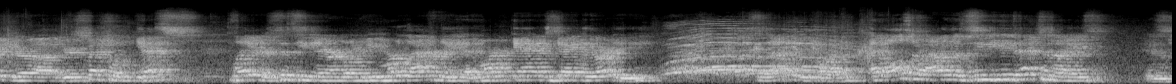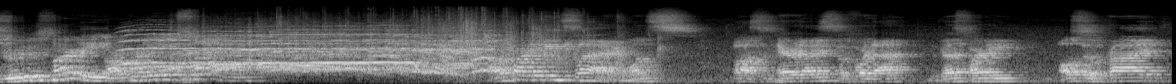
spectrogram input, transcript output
Great. Your, uh, your special guest players this evening are going to be Mert Lafferty and Mark Gags Gagliardi. So that will be fun. And also out on the CD deck tonight is Drew's party, our party meets flag. Our party means slag. Once Boston Paradise, before that, the dress party, also Pride.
